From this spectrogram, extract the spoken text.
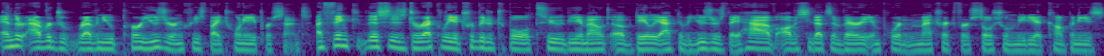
and their average revenue per user increased by 28%. I think this is directly attributable to the amount of daily active users they have. Obviously, that's a very important metric for social media companies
